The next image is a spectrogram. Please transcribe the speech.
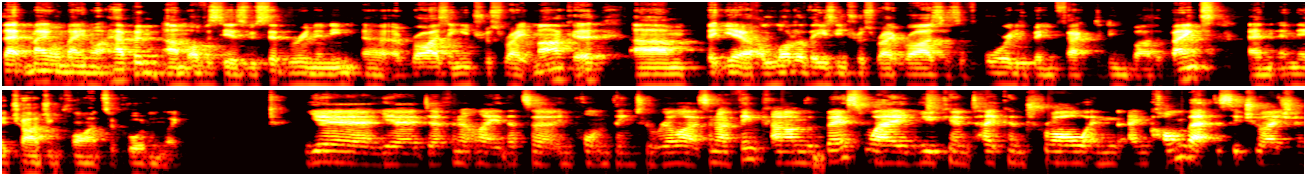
that may or may not happen. Um, obviously, as we said, we're in an, uh, a rising interest rate market. Um, but yeah, a lot of these interest rate rises have already been factored in by the banks and, and they're charging clients accordingly. Yeah, yeah, definitely. That's an important thing to realize. And I think um, the best way you can take control and, and combat the situation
